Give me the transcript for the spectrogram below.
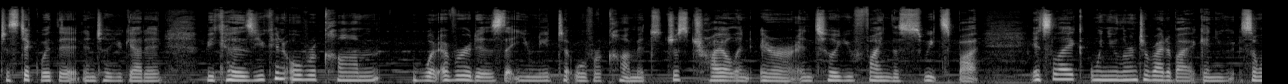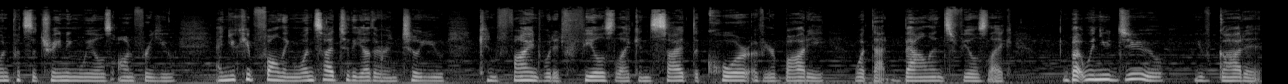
to stick with it until you get it because you can overcome whatever it is that you need to overcome. It's just trial and error until you find the sweet spot. It's like when you learn to ride a bike and you, someone puts the training wheels on for you and you keep falling one side to the other until you can find what it feels like inside the core of your body, what that balance feels like. But when you do, you've got it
